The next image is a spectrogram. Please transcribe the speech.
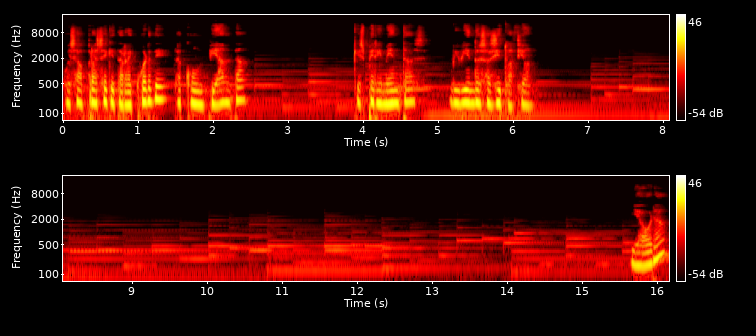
o esa frase que te recuerde la confianza que experimentas viviendo esa situación. Y ahora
